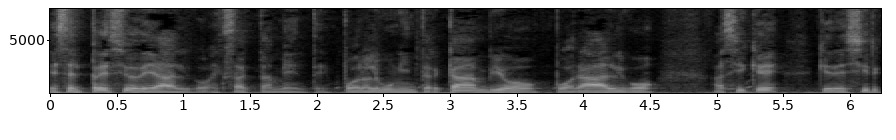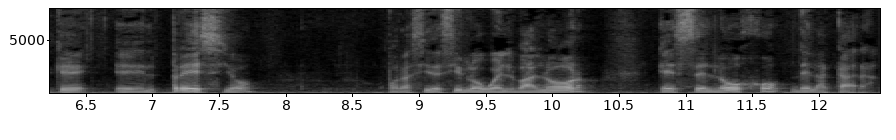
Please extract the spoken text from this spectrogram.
es el precio de algo, exactamente, por algún intercambio, por algo. Así que quiere decir que el precio, por así decirlo, o el valor, es el ojo de la cara.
